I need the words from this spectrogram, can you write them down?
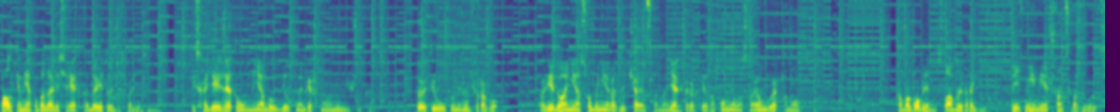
Палки мне попадались редко, да и то бесполезные. Исходя из этого, у меня был билд на бешеного милишника. Стоит и упомянуть врагов. По виду они особо не различаются, но некоторых я запомнил на своем горьком опыте. Хобгоблины слабые враги, жизнь не имеет шанс раздвоиться.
